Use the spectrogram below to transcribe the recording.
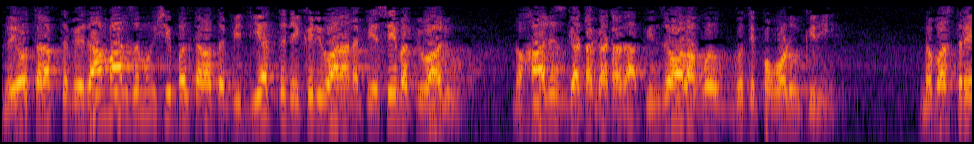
نو یو طرف ته بيدا مال زمون شي بل طرف ته پیدیت د کلی وارانه پیسې به پیوالو نو خالص ګټه ګټه دا پینځه والا ګوتې په وړو کې دي نو بس ترې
